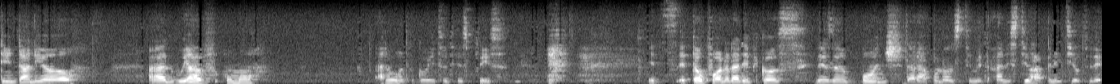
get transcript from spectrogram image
dean daniel. And we have Omo. I don't want to go into this place. It's a talk for another day because there's a bunch that happened on Steemit and it's still happening till today.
